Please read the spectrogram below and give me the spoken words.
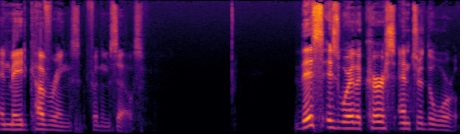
and made coverings for themselves. This is where the curse entered the world.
